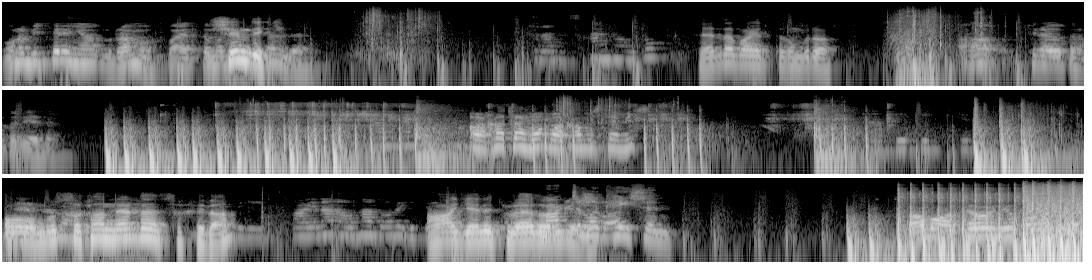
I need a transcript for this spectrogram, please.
Onu bitirin ya Ramo. Bayatlama Şimdik. bitirsenize. Sıkan ne oldu? Nerede bayılttın bro? Aha Firay o tarafta bir yerde. Arka tamam. Arkamız temiz. Oğlum bu sıkan nereden ya? sıkıyor lan? Aynen ona doğru gidiyor. Aha geliyor şuraya doğru Marked a geliyor. location. Tamam arkaya oynuyor ona göre.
